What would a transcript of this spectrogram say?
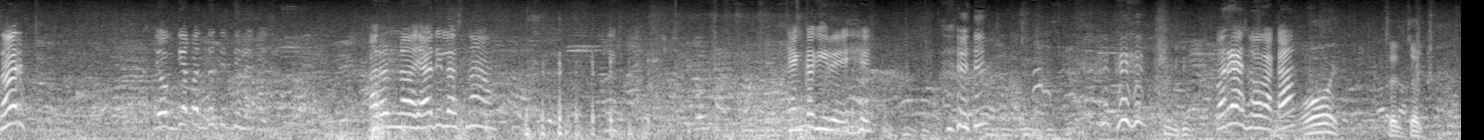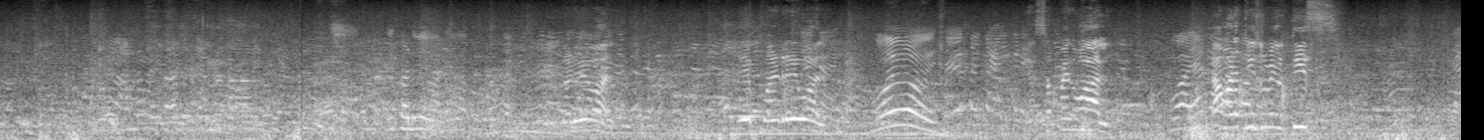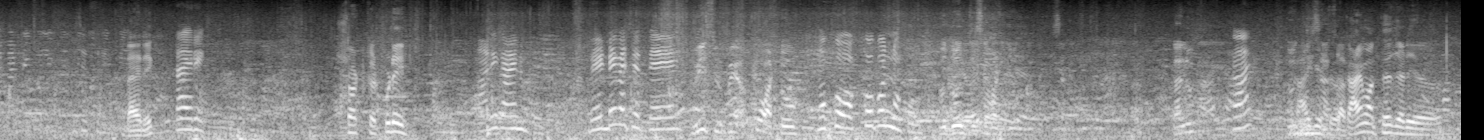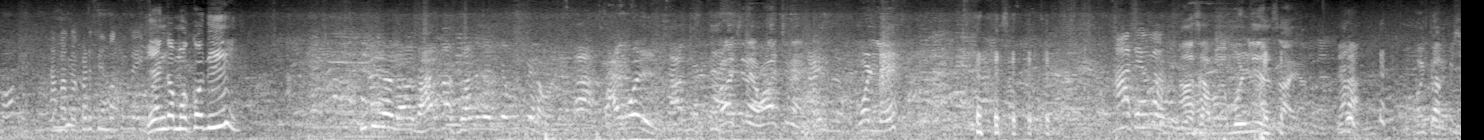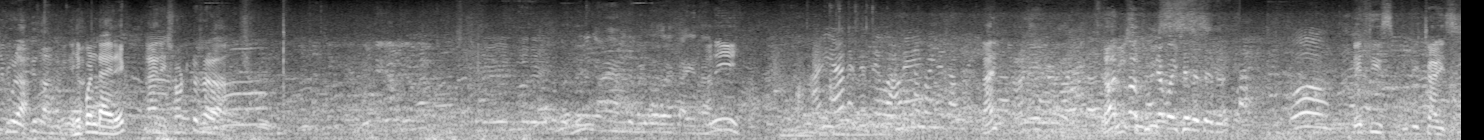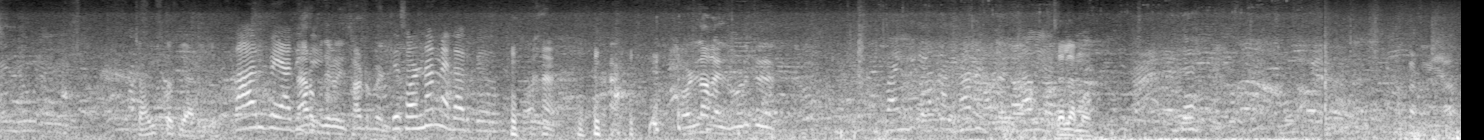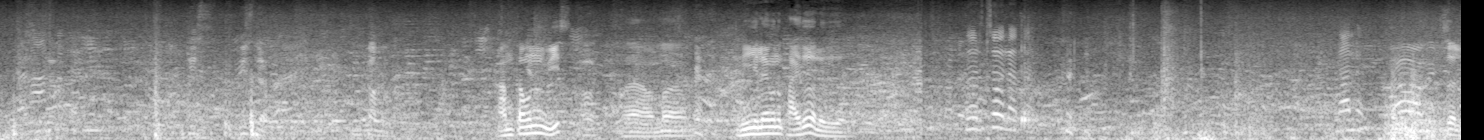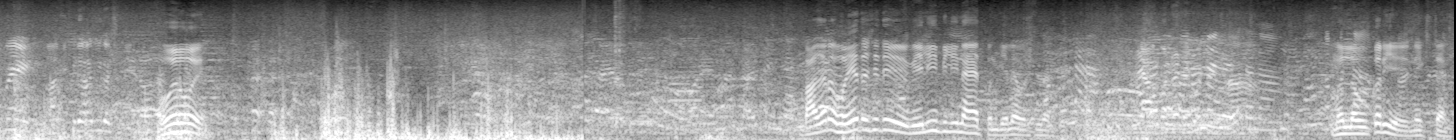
धर. योग्य पद्धतीत दिलं पाहिजे. कारण ह्या दिलास ना. ह्यांका गिरे. बरे आहेस हो काका? होय. चल चल. ते होय होय. सफेद वाल तीस रुपये तीस. छत्री. डायरेक्ट शॉर्टकट हो, पुढे. आणि काय नको? भेंडे कसे ते? वीस रुपये अक्को ऑटो नको अक्को पण नको. तो दोन तीस वाटतो चालू काय? दोन तीस काय मागतं जडी? बघते यांका मको दी? किती वेळ झाला? दहा तास झाले त्यांच्या उभे राहा. काय वाळाची नाही वाळाची नाही. मोडले? हा तेव्हा असा बघा मोडली असं आहे. जरा. मग का पिशवी गुळा. हे पण डायरेक्ट नाही नाही शॉर्टकट सगळा. आणि काय दहा तुला सुट्टे पैसे देते तर. तीस चाळीस चाळीस कसली आधी? दहा रुपये दहा रुपये आधी देते, साठ रुपये ते सोडणार नाही दहा रुपये सोडला काय सोडत जाऊया. चला मग आमका म्हणून वीस हा मग मी इले म्हणून फायदा झाला तुझा. तर चल आता. झालं. चल. होय होय. बाजारात होय तसे ते वेली बिली नाही आहेत पण गेल्या वर्षी नाही भेटला. मग लवकर ये नेक्स्ट टाइम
